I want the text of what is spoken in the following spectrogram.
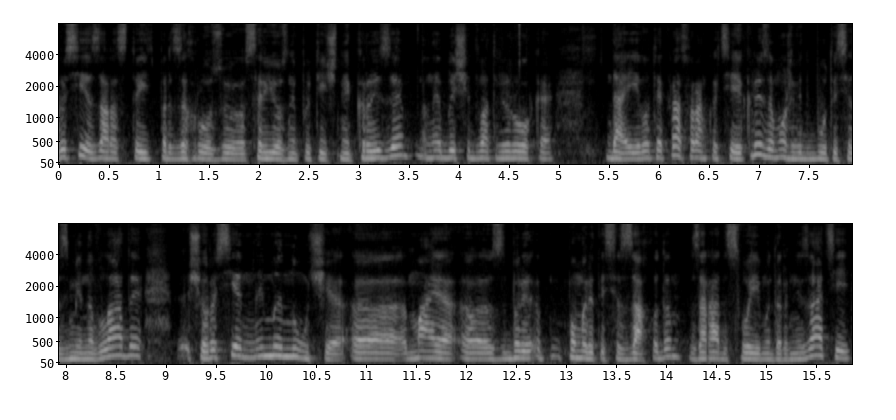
Росія зараз стоїть перед загрозою серйозної політичної кризи на найближчі 2-3 роки. Да, і от якраз в рамках цієї кризи може відбутися зміна влади, що Росія неминуче е, має е, помиритися з Заходом заради своєї модернізації.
